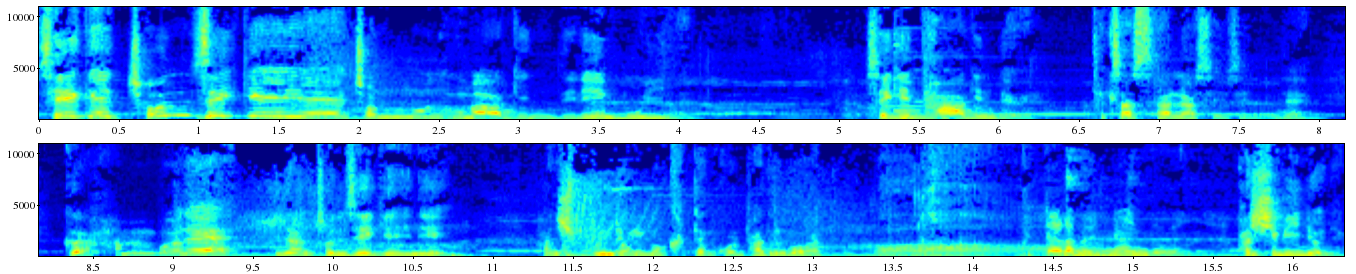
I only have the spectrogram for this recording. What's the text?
세계 전 세계의 전문 음악인들이 모이는 세계 타악인 대회 텍사스 달라스에서 했는데 그 한 번에 그냥 전 세계인이 한 10분 정도 카텐콜 받은 것 같아요. 그때가 몇 년도였나요? 82년이요.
